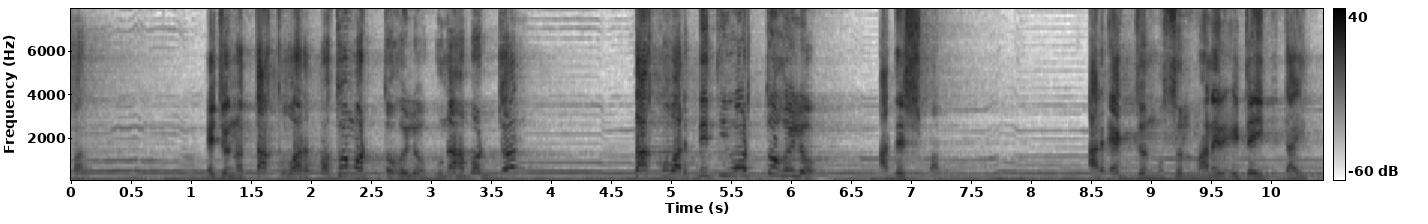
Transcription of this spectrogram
পালন এই জন্য তাকুয়ার প্রথম অর্থ হইল গুনাহ বর্জন তাকুয়ার দ্বিতীয় অর্থ হইল আদেশ পালন আর একজন মুসলমানের এটাই দায়িত্ব।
